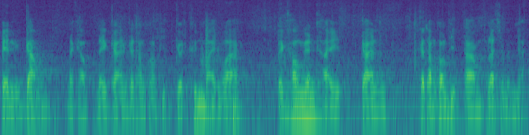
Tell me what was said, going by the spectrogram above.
เป็นกรรมนะครับในการกระทำความผิดเกิดขึ้นใหม่ว่า ไปเข้าเงื่อนไขการกระทำความผิดตามพระราชบัญญัติ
